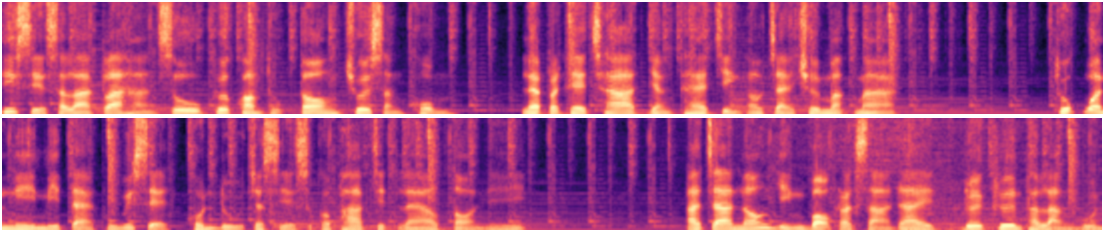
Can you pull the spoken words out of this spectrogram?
ที่เสียสละกล้าหาญสู้เพื่อความถูกต้องช่วยสังคม และประเทศชาติอย่างแท้จริงเอาใจช่วยมาก ๆ ทุกวันนี้มีแต่ผู้วิเศษคนดูจะเสียสุขภาพจิตแล้วตอนนี้ อาจารย์น้องหญิงบอกรักษาได้ด้วยคลื่นพลังบุญ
